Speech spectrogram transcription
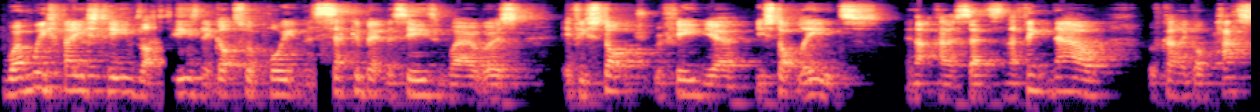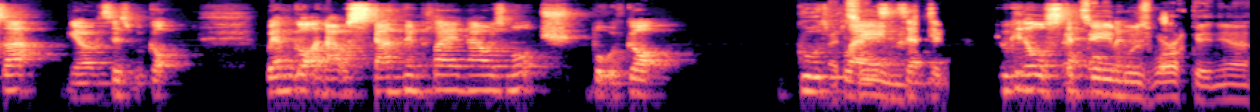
when we faced teams last season, it got to a point in the second bit of the season where it was if you stopped Raphinha, you stopped Leeds in that kind of sense. And I think now we've kind of gone past that. You know, it says we've got we haven't got an outstanding player now as much, but we've got good a players team, who can all step team up. Team was working, yeah.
